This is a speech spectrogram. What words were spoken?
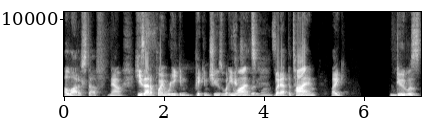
a lot of stuff. Now he's at a point where he can pick and choose what he wants, what he wants, but at the time, like, dude was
